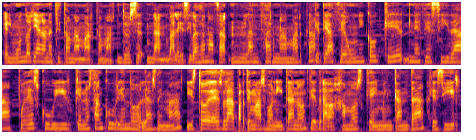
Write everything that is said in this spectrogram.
el mundo ya no necesita una marca más. Entonces, en plan, vale, si vas a lanzar una marca, ¿qué te hace único? ¿Qué necesidad puedes cubrir que no están cubriendo las demás? Y esto es la parte más bonita, ¿no? Que trabajamos, que a mí me encanta, que es ir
